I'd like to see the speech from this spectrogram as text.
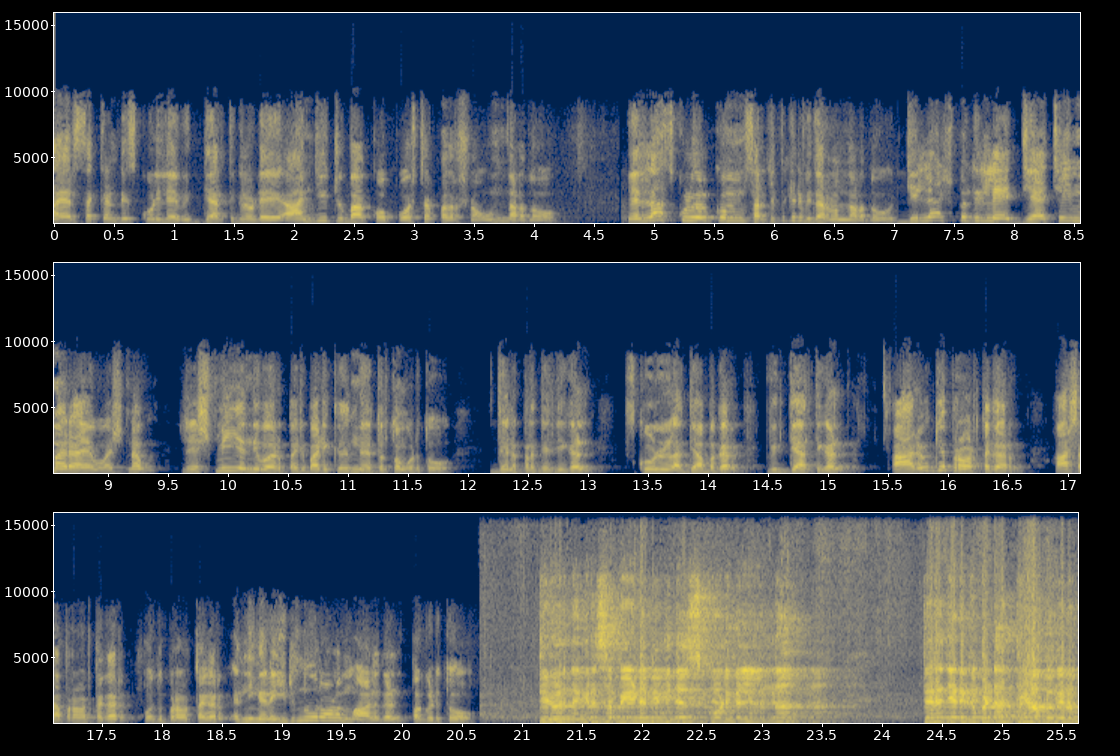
ഹയർ സെക്കൻഡറി സ്കൂളിലെ വിദ്യാർത്ഥികളുടെ ആന്റി ടുബാക്കോ പോസ്റ്റർ പ്രദർശനവും നടന്നു. എല്ലാ സ്കൂളുകൾക്കും സർട്ടിഫിക്കറ്റ് വിതരണം നടന്നു. ജില്ലാ ആശുപത്രിയിലെ ജയച്ചൈമാരായ വൈഷ്ണവ് രശ്മി എന്നിവർ പരിപാടിക്ക് നേതൃത്വം കൊടുത്തു. ജനപ്രതിനിധികൾ സ്കൂൾ അധ്യാപകർ വിദ്യാർത്ഥികൾ ആരോഗ്യ പ്രവർത്തകർ ആശാപ്രവർത്തകർ പൊതുപ്രവർത്തകർ എന്നിങ്ങനെ ഇരുന്നൂറോളം ആളുകൾ പങ്കെടുത്തു. തിരൂർ നഗരസഭയുടെ വിവിധ സ്കൂളുകളിൽ നിന്ന് തിരഞ്ഞെടുക്കപ്പെട്ട അധ്യാപകരും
